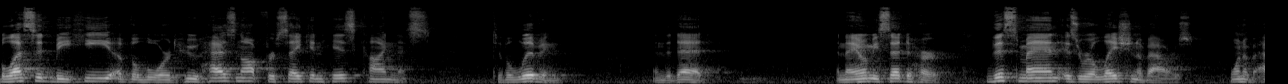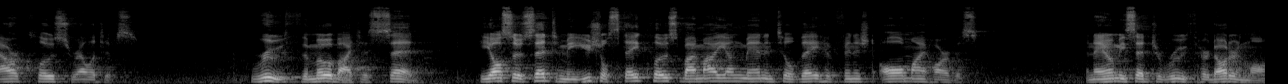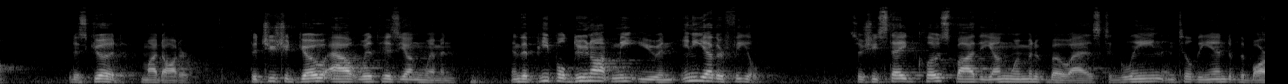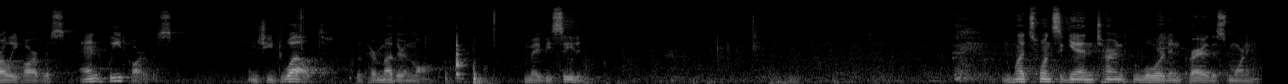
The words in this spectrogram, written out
Blessed be he of the Lord who has not forsaken his kindness to the living and the dead. And Naomi said to her, This man is a relation of ours, one of our close relatives. Ruth the Moabitess said, He also said to me, You shall stay close by my young men until they have finished all my harvest. And Naomi said to Ruth, her daughter in law, It is good, my daughter that you should go out with his young women, and that people do not meet you in any other field. So she stayed close by the young women of Boaz to glean until the end of the barley harvest and wheat harvest. And she dwelt with her mother in law. You may be seated. And let's once again turn to the Lord in prayer this morning.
